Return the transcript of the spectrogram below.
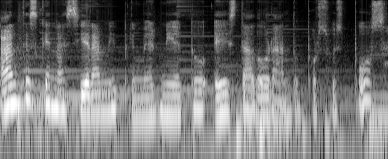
antes que naciera mi primer nieto, he estado orando por su esposa.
